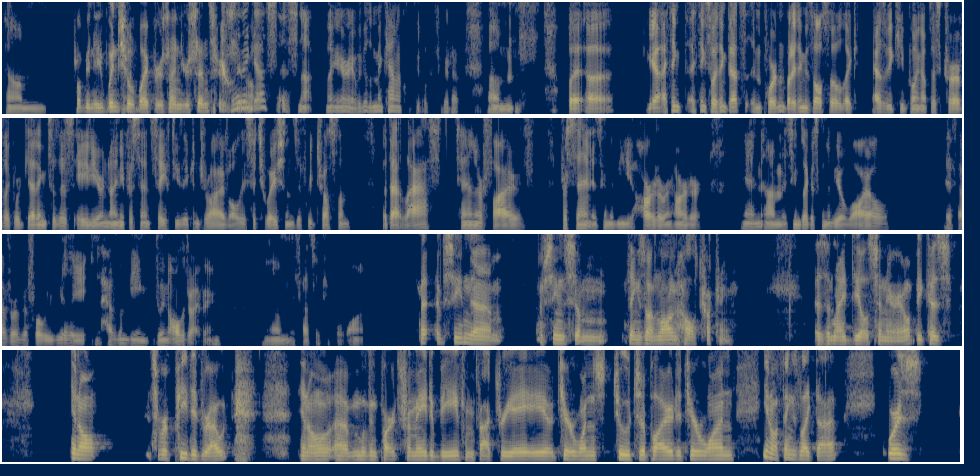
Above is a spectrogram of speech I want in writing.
Um, Probably need windshield wipers on your sensors. Could, you know? I guess it's not my area. We go to mechanical people can figure it out. Um, but uh, yeah, I think I think so. I think that's important, but I think it's also like as we keep going up this curve, like we're getting to this eighty or ninety percent safety. They can drive all these situations if we trust them. But that last ten or five percent is going to be harder and harder, and um, it seems like it's going to be a while, if ever, before we really have them being doing all the driving, um, if that's what people want. I've seen um, I've seen some things on long haul trucking as an ideal scenario because, you know, it's a repeated route, you know, uh, moving parts from A to B, from factory A, tier one, two supplier to tier one, you know, things like that. Whereas,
